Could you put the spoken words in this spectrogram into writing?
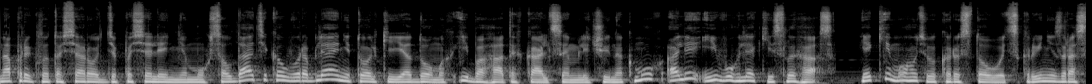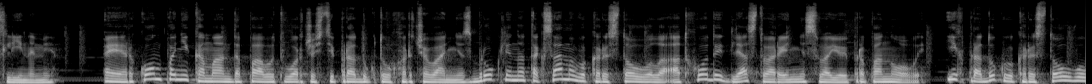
Напрыклад, асяроддзе пасялення мух салдацікаў вырабляе не толькі ядомых і багатых кальцыем лічынак мух, але і вуглякіслы газ, які могуць выкарыстоўваць скрыні з раслінамі. Air Company каманда па вытворчасці прадуктаў харчавання з Брукліна таксама выкарыстоўвала адходы для стварэння сваёй прапановы. Іх прадукт выкарыстоўваў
